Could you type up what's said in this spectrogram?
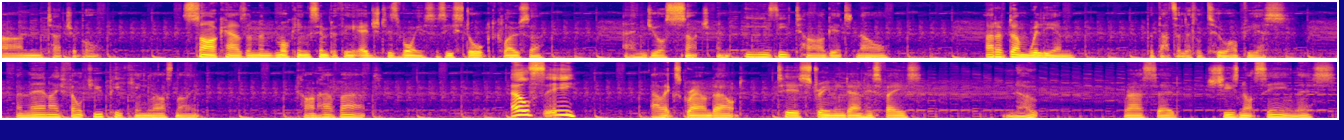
Untouchable. Sarcasm and mocking sympathy edged his voice as he stalked closer. And you're such an easy target, Null. I'd have done William, but that's a little too obvious. And then I felt you peeking last night. Can't have that. Elsie! Alex ground out, tears streaming down his face. No, Raz said. She's not seeing this.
